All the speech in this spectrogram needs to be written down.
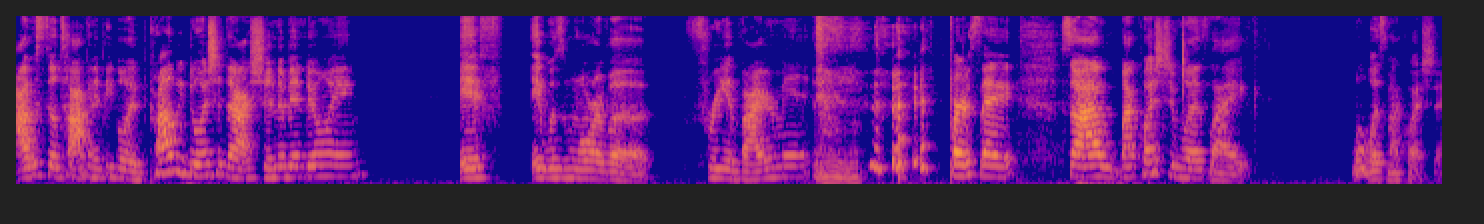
I was still talking to people and probably doing shit that I shouldn't have been doing if it was more of a free environment Mhm. per se. So I my question was like what was my question?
